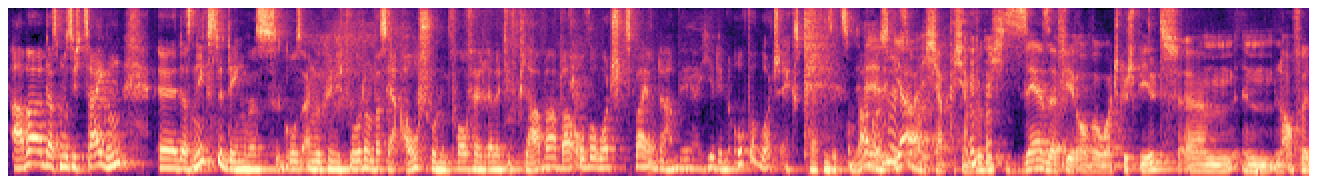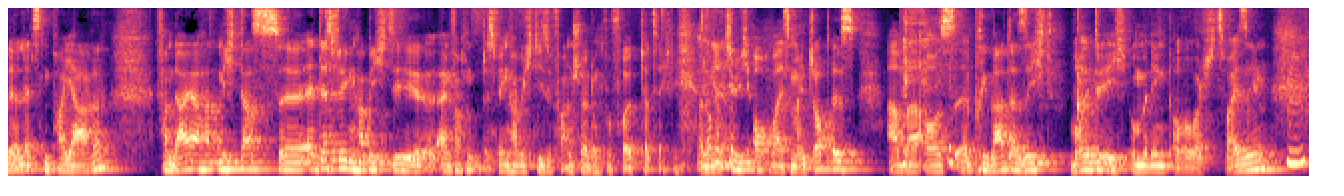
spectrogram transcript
Aber das muss ich zeigen. Äh, das nächste Ding, was groß angekündigt wurde und was ja auch schon im Vorfeld relativ klar war, war Overwatch 2. Und da haben wir ja hier den Overwatch-Experten sitzen. War das ja, ich habe ich hab wirklich sehr, sehr viel Overwatch gespielt ähm, im Laufe der letzten paar Jahre. Von daher hat mich das, äh, deswegen habe ich die, einfach, deswegen habe ich diese Veranstaltung verfolgt tatsächlich. Also natürlich auch, weil es mein Job ist, aber aus äh, privater Sicht wollte ich unbedingt Overwatch 2 sehen. Mhm.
